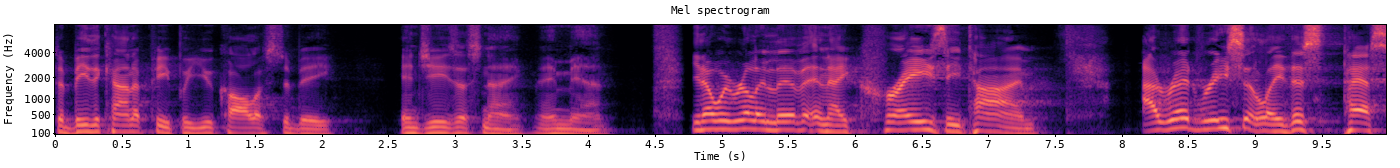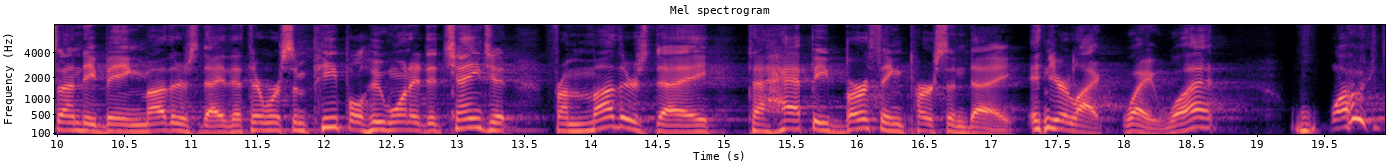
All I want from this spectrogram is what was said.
to be the kind of people you call us to be. In Jesus' name, amen. You know, we really live in a crazy time. I read recently, this past Sunday being Mother's Day, that there were some people who wanted to change it from Mother's Day to Happy Birthing Person Day. And you're like, wait, what? Why would,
